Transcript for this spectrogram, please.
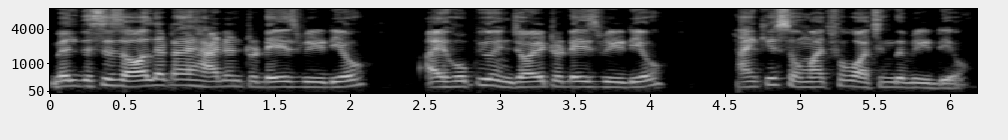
Well, this is all that I had in today's video. I hope you enjoyed today's video. Thank you so much for watching the video.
